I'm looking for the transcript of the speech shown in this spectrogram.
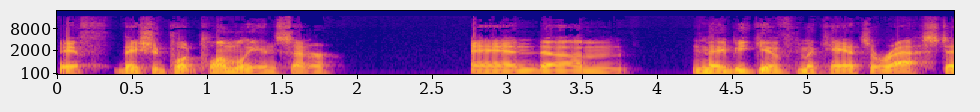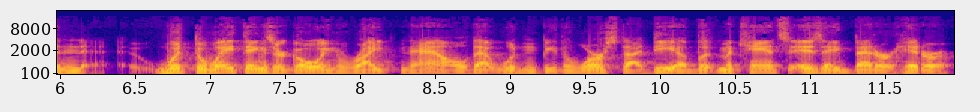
if they should put Plumley in center and um, maybe give McCants a rest. And with the way things are going right now, that wouldn't be the worst idea. But McCants is a better hitter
